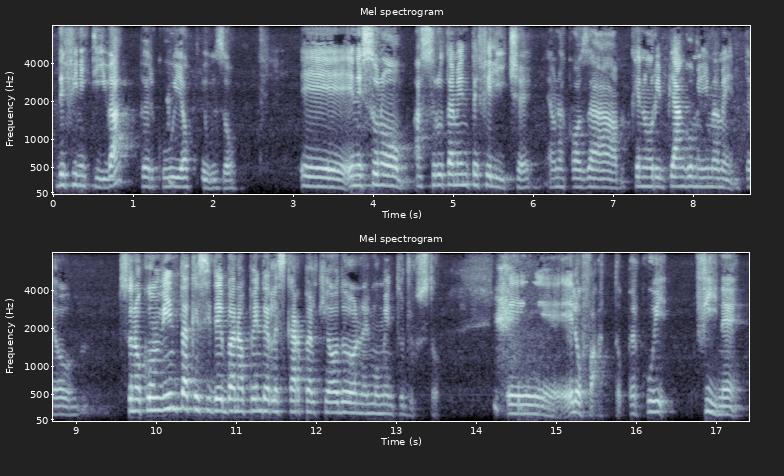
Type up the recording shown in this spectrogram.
definitiva, per cui ho chiuso. E, e, ne sono assolutamente felice, è una cosa che non rimpiango minimamente. Ho, sono convinta che si debbano appendere le scarpe al chiodo nel momento giusto e, e l'ho fatto, per cui fine.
